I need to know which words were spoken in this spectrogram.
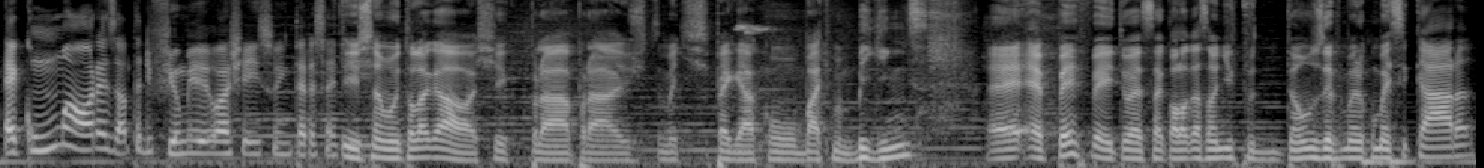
é com uma hora exata de filme. Eu achei isso interessante. Isso é muito legal. Achei que pra, pra justamente pegar com o Batman Begins, é, é perfeito essa colocação de. tipo, vamos ver primeiro como esse cara.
